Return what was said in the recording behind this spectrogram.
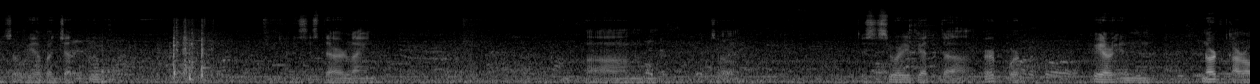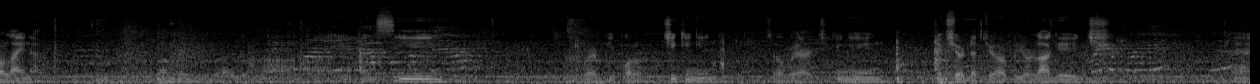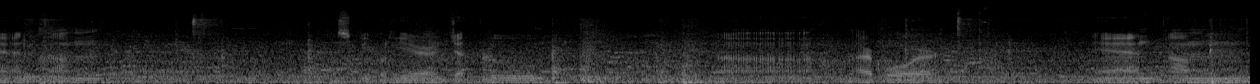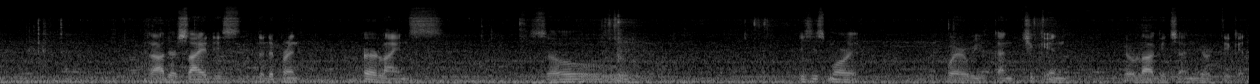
So we have a JetBlue. This is the airline. Um, so this is where you get the airport here in North Carolina. Uh, you can see where people checking in. So we are checking in. Make sure that you have your luggage and um, there's people here JetBlue uh, airport and um, the other side is the different airlines. So this is more where you can check in your luggage and your ticket.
